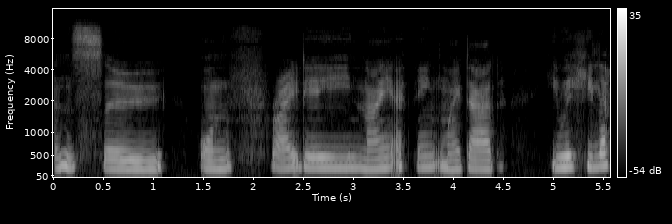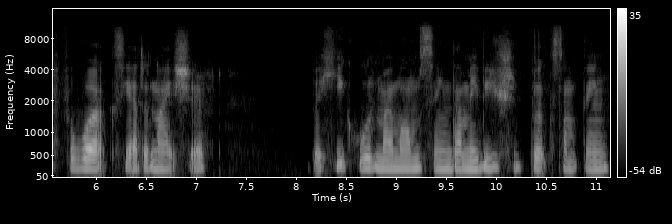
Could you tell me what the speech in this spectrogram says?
And so on Friday night, I think my dad he he left for work. Cause he had a night shift, but he called my mom saying that maybe you should book something.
